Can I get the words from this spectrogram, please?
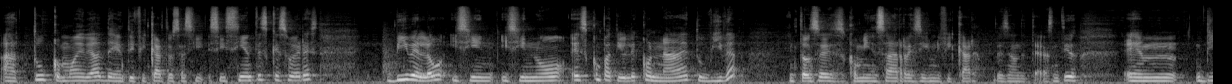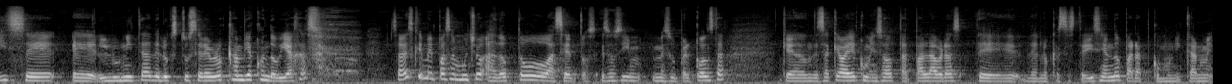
a tu comodidad de identificarte. O sea, si, si sientes que eso eres, vívelo y si, y si no es compatible con nada de tu vida, entonces comienza a resignificar desde donde te haga sentido. Em, dice eh, Lunita Deluxe, tu cerebro cambia cuando viajas. Sabes que me pasa mucho, adopto acentos. Eso sí me super consta que donde sea que vaya comienzo a adoptar palabras de, lo que se esté diciendo para comunicarme.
